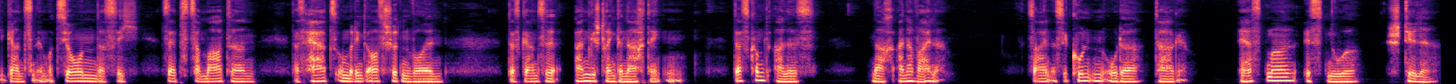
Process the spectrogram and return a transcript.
Die ganzen Emotionen, das sich selbst zermartern, das Herz unbedingt ausschütten wollen, das ganze angestrengte Nachdenken, das kommt alles nach einer Weile, seien es Sekunden oder Tage. Erstmal ist nur Stille.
